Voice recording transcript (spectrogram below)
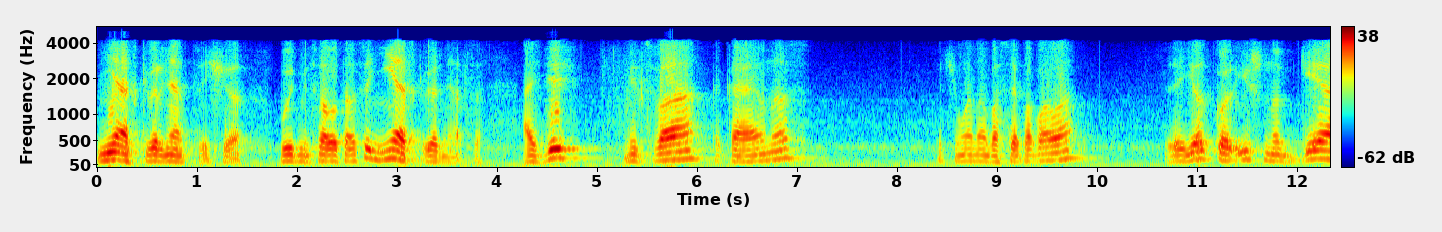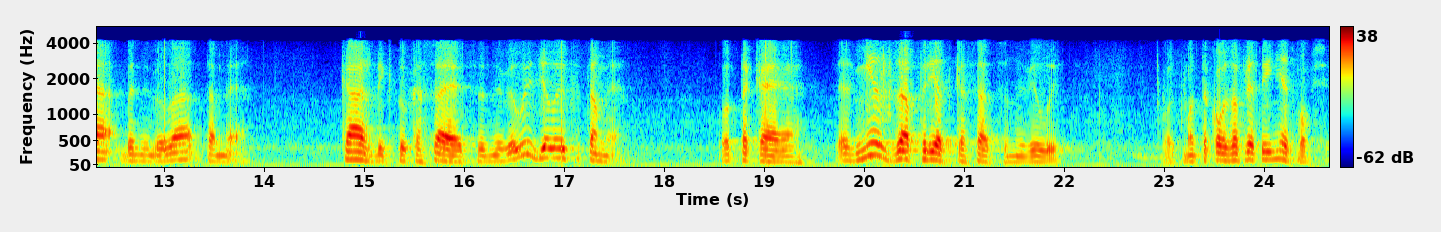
не оскверняться еще. Будет мецва лотасы не оскверняться. А здесь мецва какая у нас? Почему она в асе попала? Льет коль иш ногеа беневела таме. Каждый, кто касается навелы, делается таме. Вот такая. Не запрет касаться навелы. Вот, вот такого запрета и нет вовсе.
